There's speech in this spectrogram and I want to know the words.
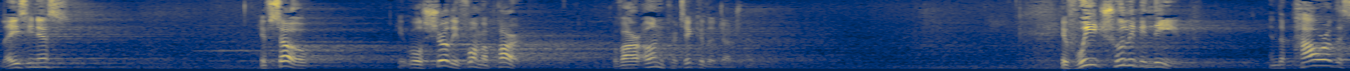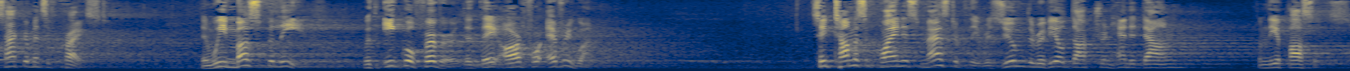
Laziness? If so, it will surely form a part of our own particular judgment. If we truly believe in the power of the sacraments of Christ, then we must believe with equal fervor that they are for everyone. St. Thomas Aquinas masterfully resumed the revealed doctrine handed down from the apostles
